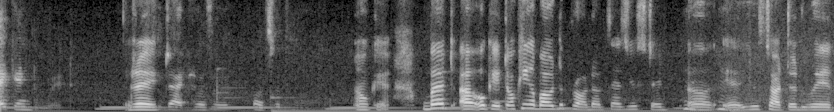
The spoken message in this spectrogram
i can do it. Right. That was a, also thing okay. But uh, okay talking about the products as you said uh, Mhm. uh, you started with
